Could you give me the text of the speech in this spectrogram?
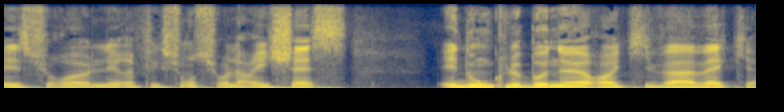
et sur les réflexions sur la richesse et donc le bonheur qui va avec.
